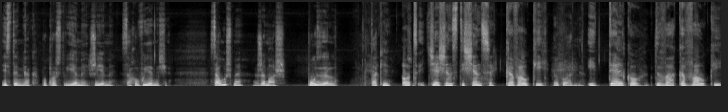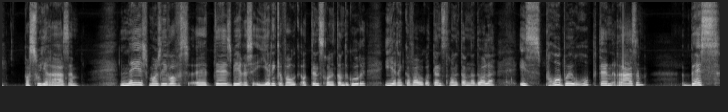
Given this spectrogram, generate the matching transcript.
i z tym, jak po prostu jemy, żyjemy, zachowujemy się. Załóżmy, że masz puzzle. Taki Od 10 tysięcy kawałki. dokładnie. I tylko dwa kawałki pasuje razem. Nie jest możliwość, e, ty zbierasz jeden kawałek od tej strony tam jeden kawałek od tej strony tam na dole i spróbuj rób ten razem. Bez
